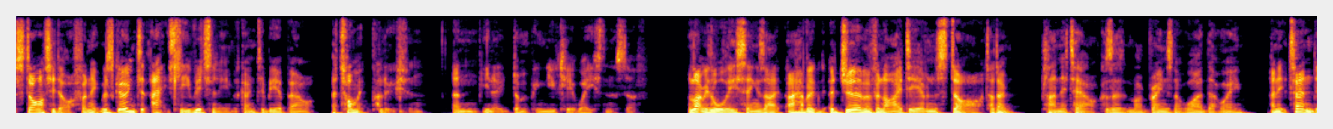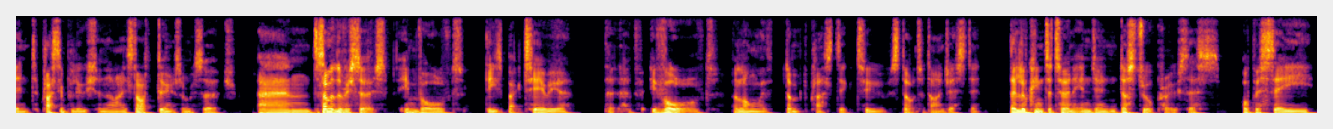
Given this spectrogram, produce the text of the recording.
started off, and it was going to actually originally it was going to be about atomic pollution and you know dumping nuclear waste and stuff. And like with all these things, I, I have a, a germ of an idea and a start. I don't plan it out because uh, my brain's not wired that way. And it turned into plastic pollution, and I started doing some research. And some of the research involved these bacteria that have evolved along with dumped plastic to start to digest it. They're looking to turn it into an industrial process. Obviously,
